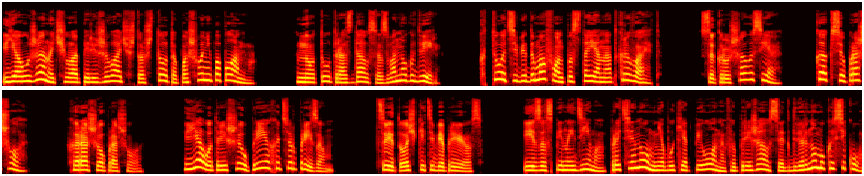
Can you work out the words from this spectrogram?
Я уже начала переживать, что что-то пошло не по плану. Но тут раздался звонок в дверь. «Кто тебе домофон постоянно открывает?» Сокрушалась я. «Как все прошло?» Хорошо прошло. Я вот решил приехать сюрпризом. Цветочки тебе привез. Из-за спины Дима протянул мне букет пионов и прижался к дверному косяку.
